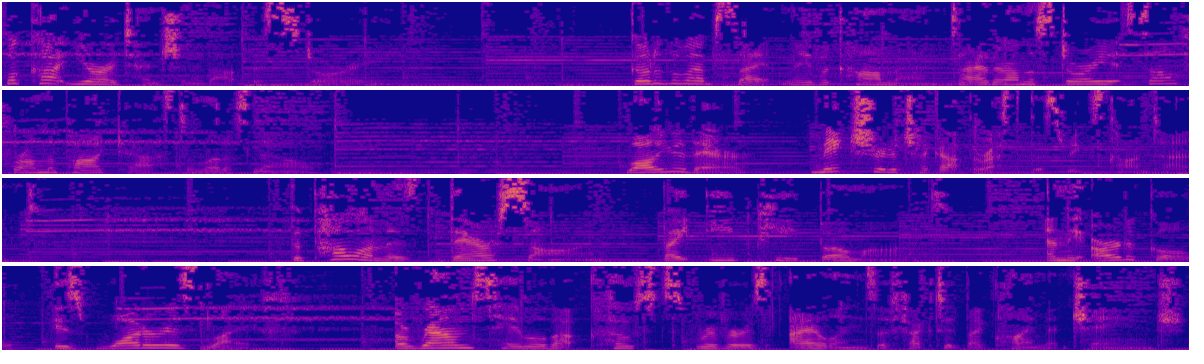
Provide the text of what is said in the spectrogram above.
What caught your attention about this story? Go to the website and leave a comment either on the story itself or on the podcast and let us know. While you're there, make sure to check out the rest of this week's content. The poem is Their Song by E.P. Beaumont, and the article is Water is Life, a roundtable about coasts, rivers, islands affected by climate change.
